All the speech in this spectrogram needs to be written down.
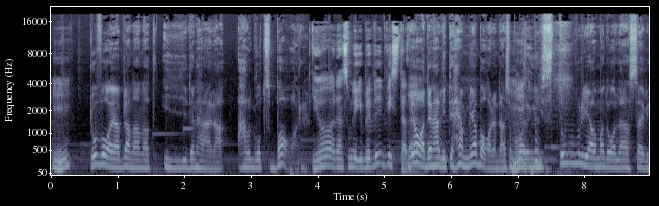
Mm. Då var jag bland annat i den här uh, Algots bar. Ja, den som ligger bredvid Vista där. Ja, den här lite hemliga baren där som Mm. har en historia om man då läser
